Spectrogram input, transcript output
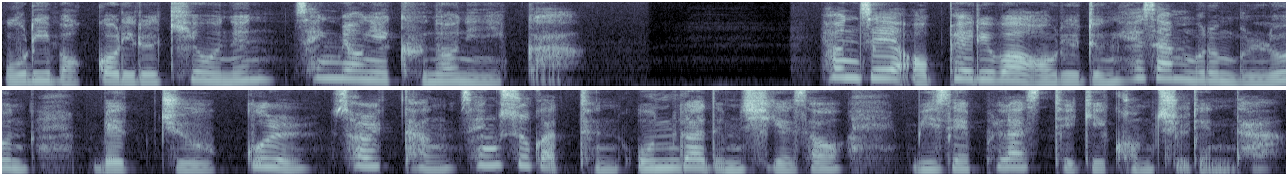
우리 먹거리를 키우는 생명의 근원이니까. 현재 어패리와 어류 등 해산물은 물론 맥주, 꿀, 설탕, 생수 같은 온갖 음식에서 미세 플라스틱이 검출된다.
